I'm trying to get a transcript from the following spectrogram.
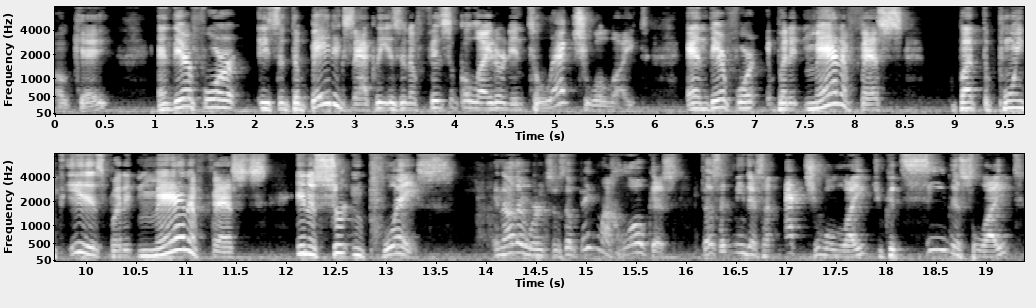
Okay? And therefore, it's a debate exactly is it a physical light or an intellectual light? And therefore, but it manifests, but the point is, but it manifests in a certain place. In other words, there's a big machlokas. Doesn't mean there's an actual light. You could see this light,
